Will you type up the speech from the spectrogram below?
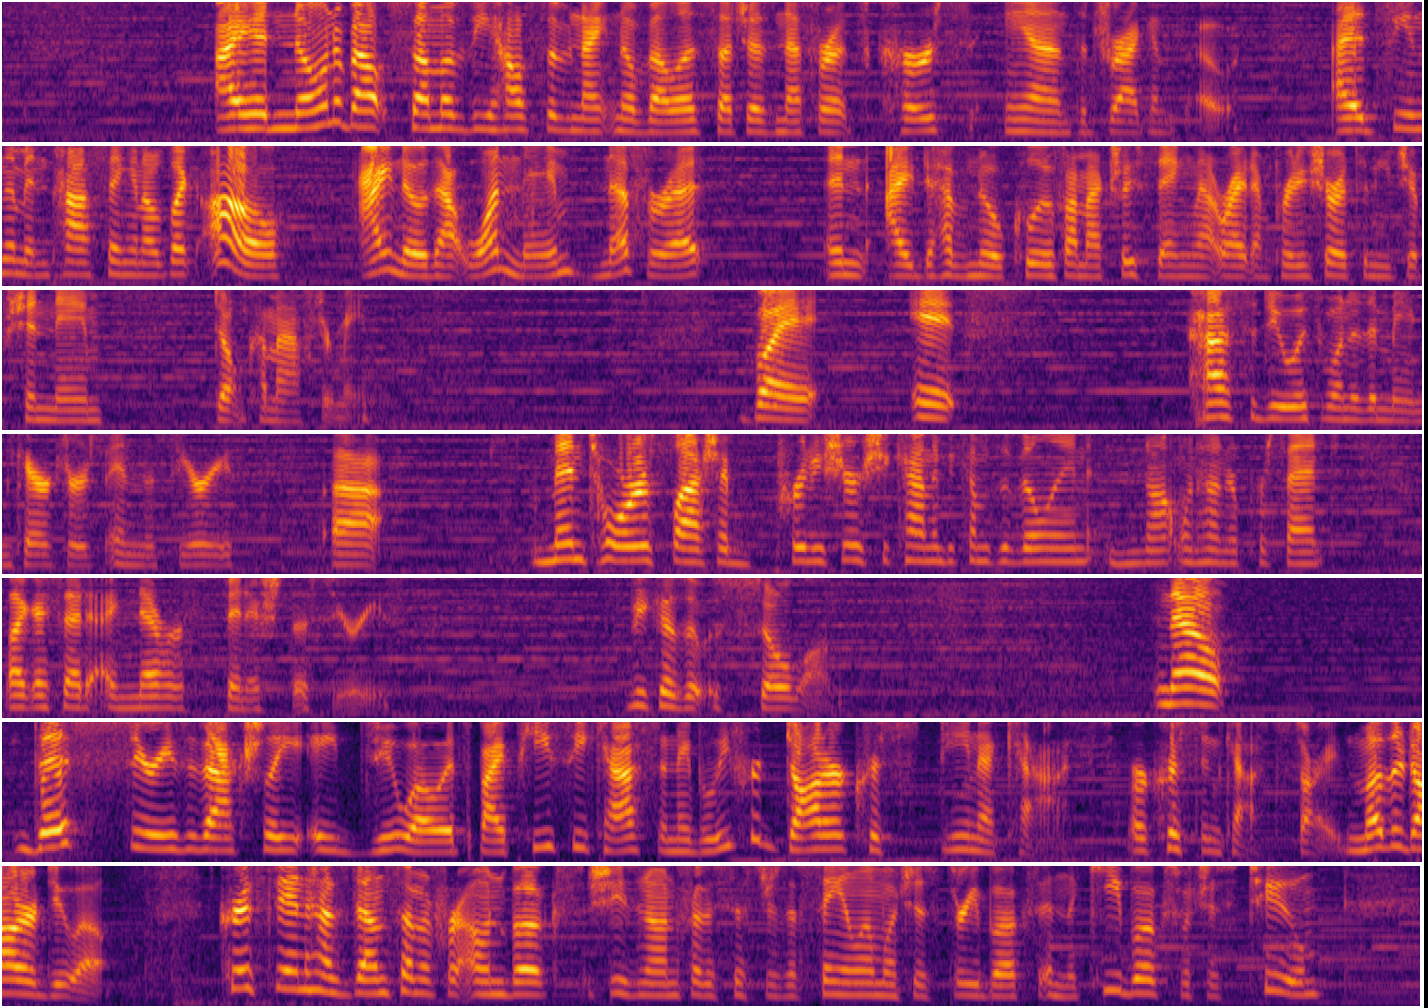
I had known about some of the House of Night novellas, such as Neferet's Curse and The Dragon's Oath. I had seen them in passing, and I was like, oh, I know that one name, Neferet. And I have no clue if I'm actually saying that right. I'm pretty sure it's an Egyptian name. Don't come after me. But it's has to do with one of the main characters in the series. Uh, mentor slash, I'm pretty sure she kind of becomes a villain. Not 100%. Like I said, I never finished this series because it was so long. Now, this series is actually a duo. It's by PC Cast and I believe her daughter Christina Cast or Kristen Cast, sorry, mother-daughter duo. Kristen has done some of her own books. She's known for The Sisters of Salem, which is 3 books, and The Key Books, which is 2.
